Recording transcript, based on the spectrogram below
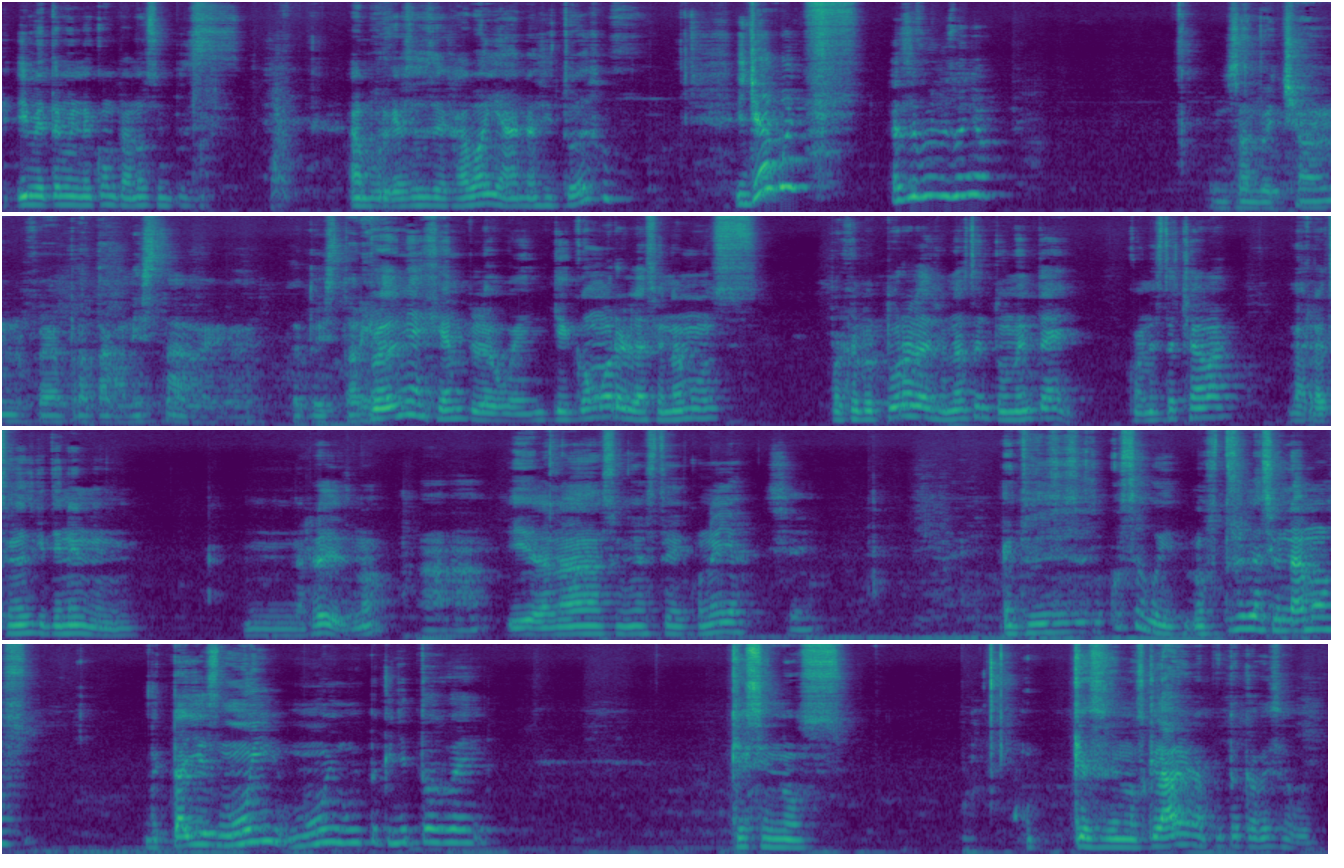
Y me terminé comprando simples hamburguesas de hawaianas y todo eso. Y ya, güey. Ese fue mi sueño. Un sandwichón fue protagonista de, de tu historia. Pero es mi ejemplo, güey. Que cómo relacionamos. Por ejemplo, tú relacionaste en tu mente con esta chava las reacciones que tienen en, en las redes, ¿no? Ajá, Y de la nada soñaste con ella. sí. Entonces esa es la cosa, güey. Nosotros relacionamos detalles muy, muy, muy pequeñitos, güey. Que se nos. Que se nos clava en la puta cabeza, güey.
